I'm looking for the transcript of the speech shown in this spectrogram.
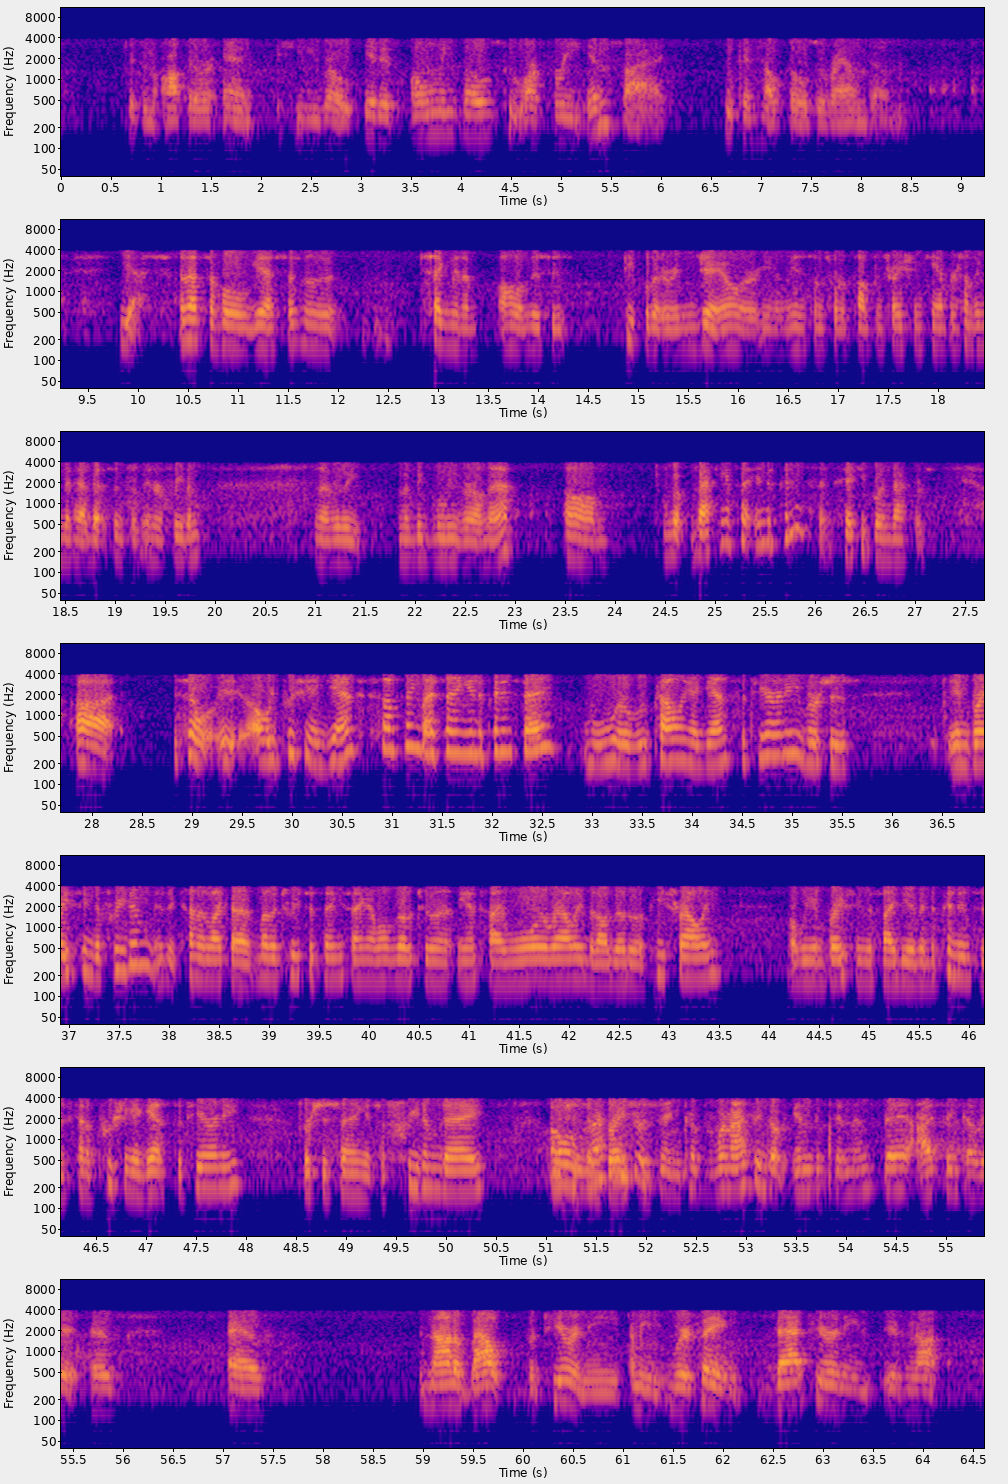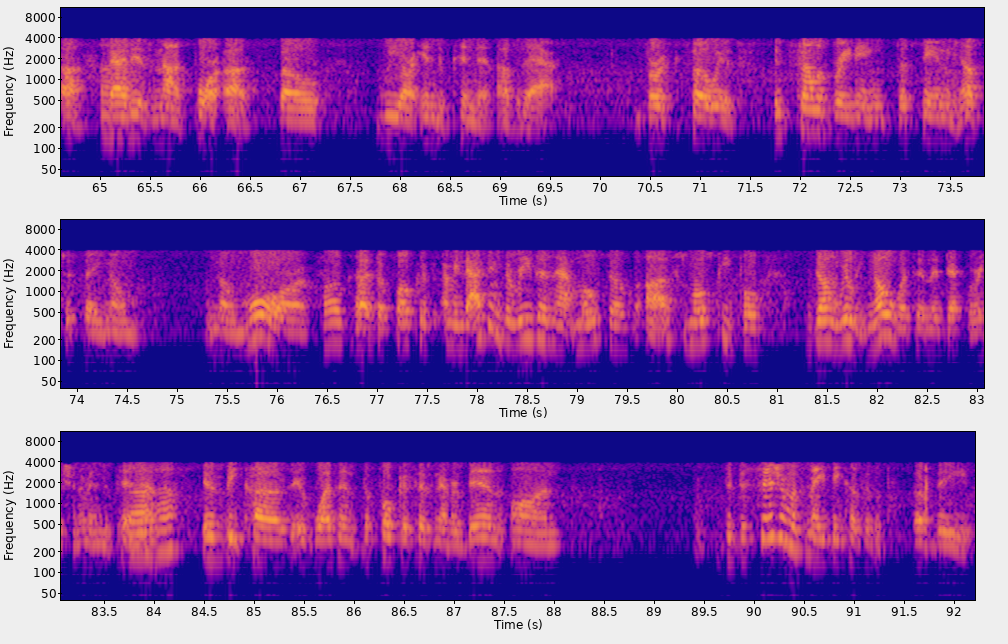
is an author, and he wrote, "It is only those who are free inside who can help those around them." Yes, and that's a whole yes. That's another segment of all of this is people that are in jail or you know in some sort of concentration camp or something that have that sense of inner freedom. And I really am a big believer on that. Um, but backing up that independence thing. See, I keep going backwards. Uh, so, are we pushing against something by saying Independence Day? We're repelling against the tyranny versus embracing the freedom? Is it kind of like a Mother Teresa thing, saying I won't go to an anti-war rally, but I'll go to a peace rally? Are we embracing this idea of independence as kind of pushing against the tyranny versus saying it's a freedom day? Oh, that's embraces- interesting because when I think of Independence Day, I think of it as as not about the tyranny. I mean, we're saying that tyranny is not us. Uh-huh. That is not for us. So we are independent of that. Verse, so it's it's celebrating the standing up to say no no more Okay. but the focus, I mean, I think the reason that most of us, most people, don't really know what's in the Declaration of Independence uh-huh. is because it wasn't, the focus has never been on, the decision was made because of the, of the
